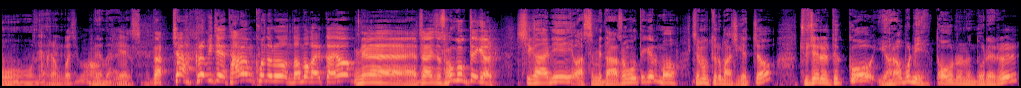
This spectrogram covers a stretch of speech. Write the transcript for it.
어, 다 네. 그런 거지 뭐. 네네, 예. 알겠습니다. 자, 그럼 이제 다음 코너로 넘어갈까요? 네. 자, 이제 선곡 대결 시간이 왔습니다. 선곡 대결 뭐 제목 들으면 아시겠죠? 주제를 듣고 여러분이 떠오르는 노래를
